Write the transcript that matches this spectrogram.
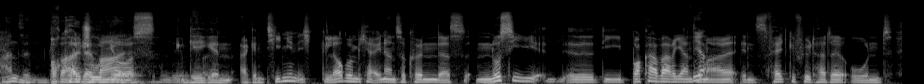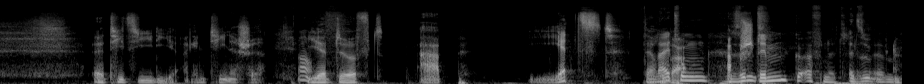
Wahnsinn. Boca Juniors gegen Argentinien. Ich glaube, mich erinnern zu können, dass Nussi äh, die Boca-Variante Ja. mal ins Feld geführt hatte und äh, Tizi die argentinische. Ah. Ihr dürft ab jetzt darüber Leitungen abstimmen. sind geöffnet. Also, ähm,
